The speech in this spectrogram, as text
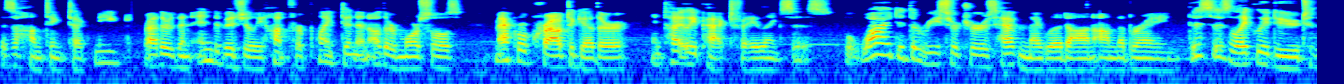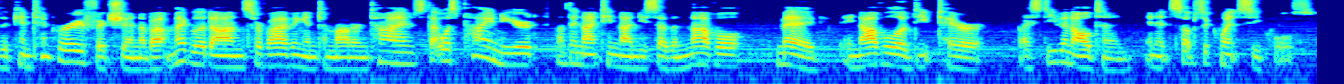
as a hunting technique. Rather than individually hunt for plankton and other morsels, mackerel crowd together in tightly packed phalanxes. But why did the researchers have Megalodon on the brain? This is likely due to the contemporary fiction about Megalodon surviving into modern times that was pioneered by the 1997 novel Meg, a novel of deep terror by Stephen Alten and its subsequent sequels.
